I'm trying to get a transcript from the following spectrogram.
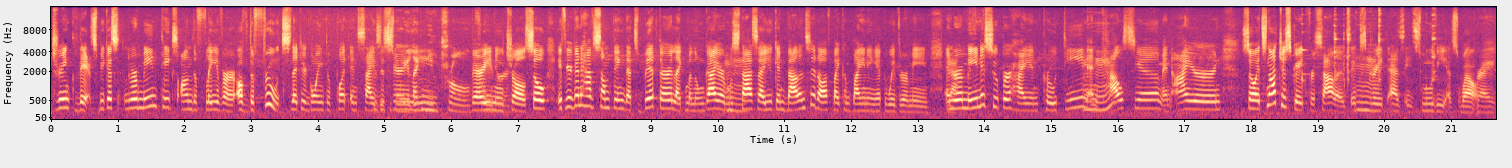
drink this because romaine takes on the flavor of the fruits that you're going to put inside the it's very like neutral. Very flavor. neutral. So if you're gonna have something that's bitter like malunggay Mm. or mustasa, you can balance it off by combining it with romaine. And Yeah. romaine is super high in protein and Mm-hmm. calcium and iron. So it's not just great for salads, it's great as a smoothie as well. Mm. Right.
